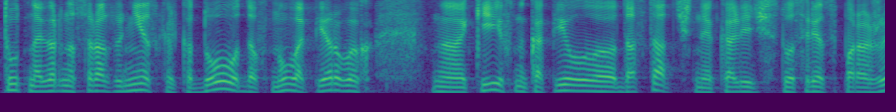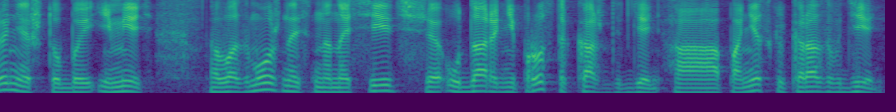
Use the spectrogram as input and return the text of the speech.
тут, наверное, сразу несколько доводов. Ну, во-первых, Киев накопил достаточное количество средств поражения, чтобы иметь возможность наносить удары не просто каждый день, а по несколько раз в день.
